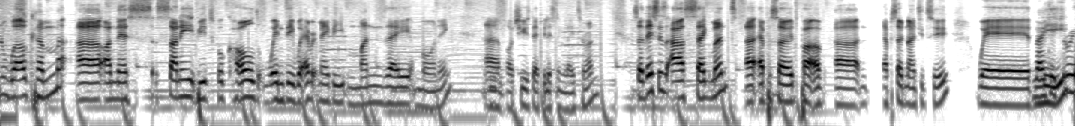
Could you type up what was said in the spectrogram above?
welcome uh, on this sunny, beautiful, cold, windy, whatever it may be, Monday morning. Um, or Tuesday if you're listening later on. So this is our segment, uh, episode part of uh, episode 92 with 93.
